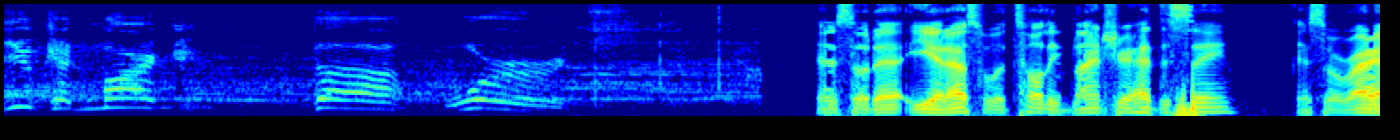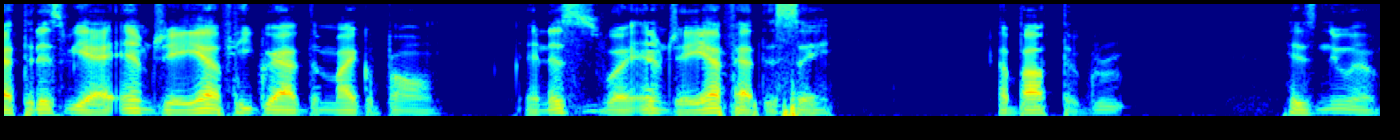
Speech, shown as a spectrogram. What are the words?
You could mark the words. And so that yeah, that's what Tully Blanchard had to say. And so right after this, we had MJF. He grabbed the microphone, and this is what MJF had to say about the group, his new,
